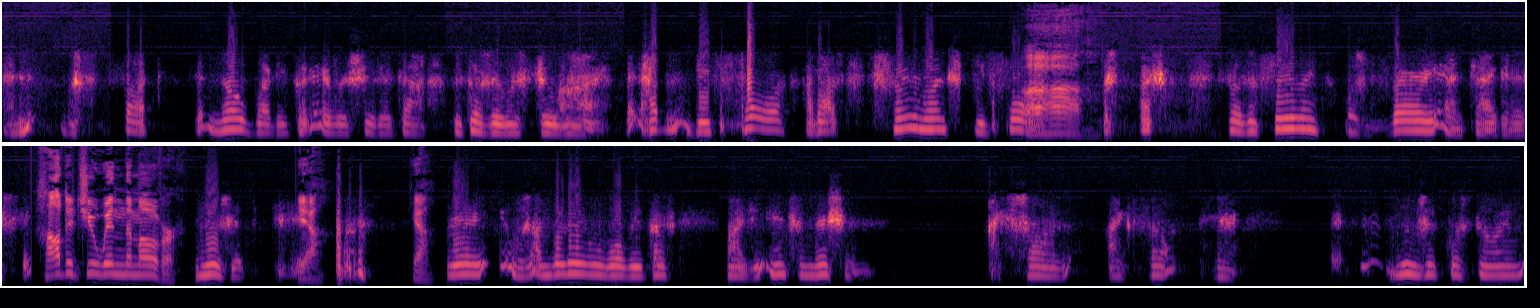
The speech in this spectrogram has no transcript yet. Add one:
and was thought that nobody could ever shoot it down because it was too high. It happened before, about three months before. Uh-huh. So the feeling was very antagonistic. How did you win them over? Music. Yeah. Yeah. Really, it was unbelievable because by the intermission, I saw, I felt here, music was doing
